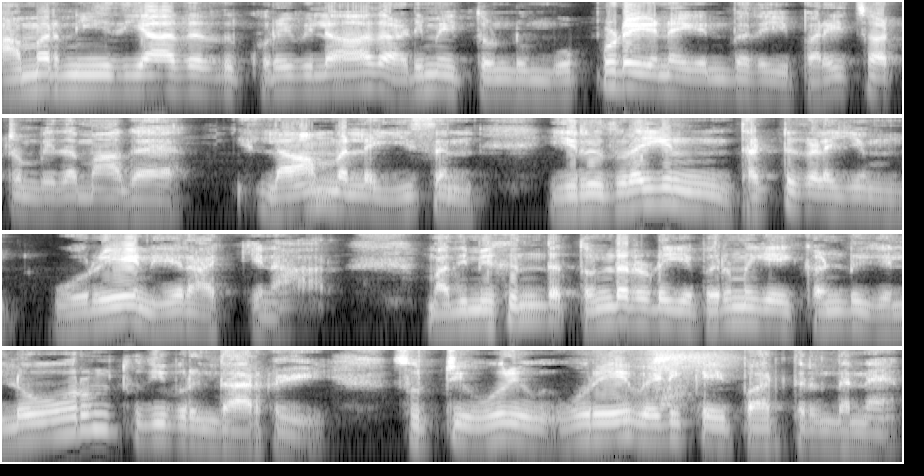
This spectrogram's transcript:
அமர் நீதியாதது குறைவில்லாத அடிமை தொண்டும் ஒப்புடையன என்பதை பறைசாற்றும் விதமாக எல்லாம் வல்ல ஈசன் இருதுறையின் தட்டுகளையும் ஒரே நேராக்கினார். மதிமிகுந்த தொண்டருடைய பெருமையைக் கண்டு எல்லோரும் துதி புரிந்தார்கள். சுற்றி ஊர் ஊரே வேடிக்கை பார்த்திருந்தன.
